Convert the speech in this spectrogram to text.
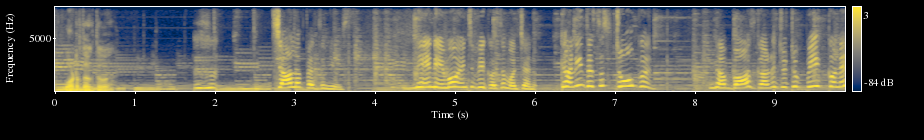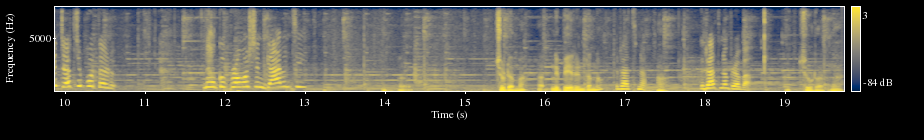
వాటర్ తాగుతావా? చాలా పెద్ద న్యూస్ నేనేమో ఇంటర్వ్యూ కోసం వచ్చాను. కానీ దిస్ ఇస్ టూ గుడ్ నా బాస్ గారు చుట్టూ పీక్కొనే చచ్చిపోతాడు. నాకు ప్రమోషన్ గ్యారంటీ. చూడమ్మా నీ పేరేంటన్నా? రత్న. రత్న ప్రభా. చూడు రత్న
